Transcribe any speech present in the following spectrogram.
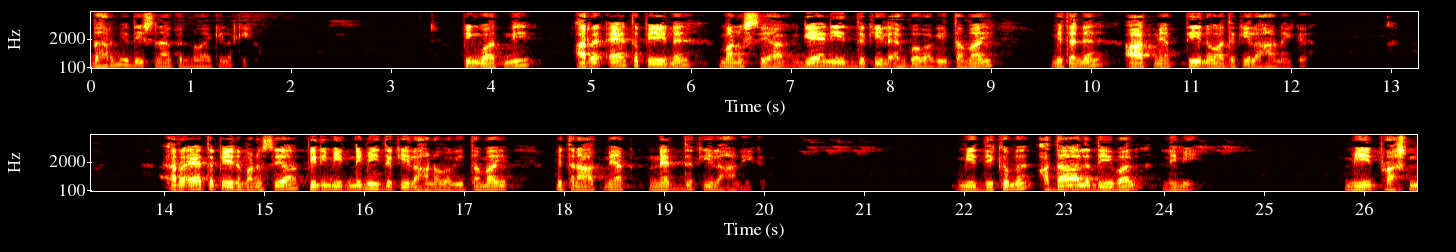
ධර්මයේ දේශනා කරනවා කියලා කියනවා. පින්වත්නි අර ඈත පේන මිනිසයා ගෑණියෙක්ද කියලා අහුවා වගේ තමයි මෙතන ආත්මයක් තියනවද කියලා අහන එක. අර ඈත පේන මිනිසයා පිරිමියෙක් නෙමෙයිද කියලා අහනවා වගේ තමයි මෙතන ආත්මයක් නැද්ද කියලා අහන එක. මේ දෙකම අදාළ දේවල් නෙමෙයි. මේ ප්‍රශ්න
